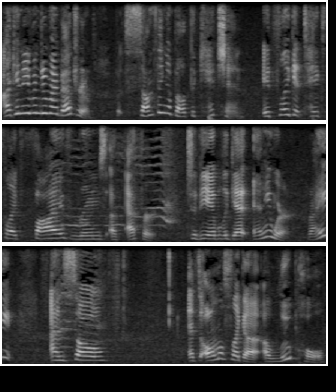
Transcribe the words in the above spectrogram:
I can even do my bedroom. But something about the kitchen, it's like it takes like five rooms of effort to be able to get anywhere, right? And so it's almost like a, a loophole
